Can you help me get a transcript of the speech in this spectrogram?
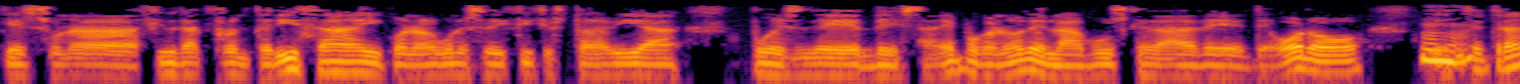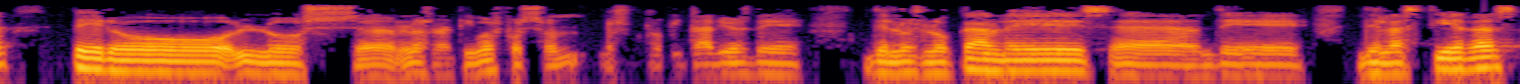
que es una ciudad fronteriza y con algunos edificios todavía pues de, de esa época, ¿no? De la búsqueda de, de oro, etcétera, pero los, eh, los nativos pues son los propietarios de, de los locales, eh, de, de las tierras.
